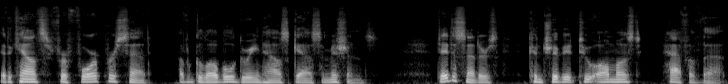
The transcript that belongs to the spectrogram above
it accounts for 4% of global greenhouse gas emissions. Data centers contribute to almost half of that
